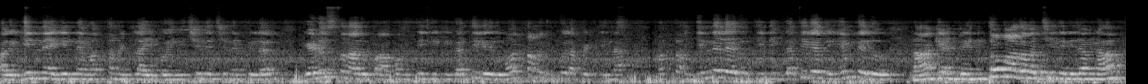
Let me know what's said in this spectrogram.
వాళ్ళ గిన్నె గిన్నె మొత్తం ఇట్లా అయిపోయింది. చిన్న చిన్న పిల్లలు ఏడుస్తున్నారు పాపం. తిండికి గతి లేదు. మొత్తం ఇది కూల పెట్టిందా? మొత్తం గిన్నె లేదు తిండికి గతి లేదు ఏం లేదు. నాకంటే ఎంతో బాధ వచ్చింది నిజంగా.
